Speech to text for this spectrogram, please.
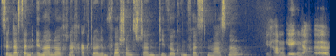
Sind das dann immer noch nach aktuellem Forschungsstand die wirkungsvollsten Maßnahmen? Wir haben gegen, äh,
